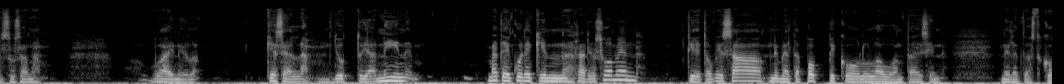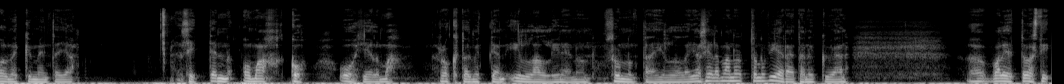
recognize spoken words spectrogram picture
Susanna Vainilla kesällä juttuja, niin mä teen kuitenkin Radio Suomen tietovisaa nimeltä Poppikoulu lauantaisin 14.30 ja sitten omahko-ohjelma rocktoimittajan illallinen on sunnuntai-illalla ja siellä mä oon ottanut vieraita nykyään. Valitettavasti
